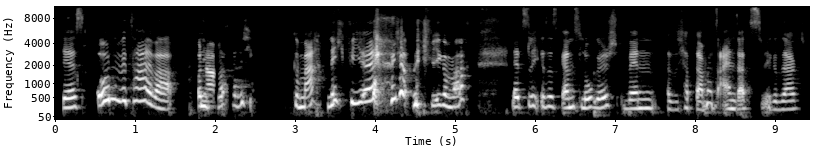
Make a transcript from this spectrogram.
Der ist unbezahlbar. Und ja. was habe ich gemacht? Nicht viel. ich habe nicht viel gemacht. Letztlich ist es ganz logisch, wenn, also ich habe damals einen Satz zu ihr gesagt,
